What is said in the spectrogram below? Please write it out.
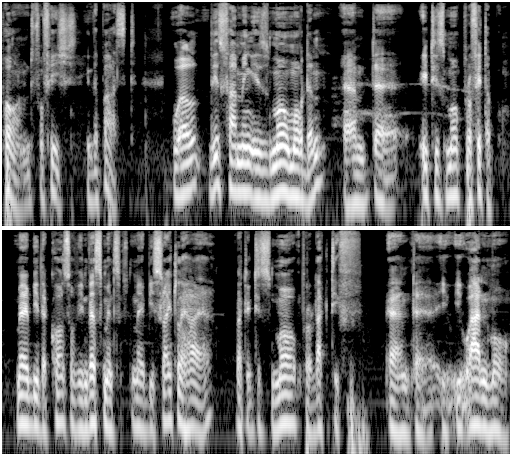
pond for fish in the past. Well, this farming is more modern and uh, it is more profitable. Maybe the cost of investments may be slightly higher, but it is more productive and uh, you, you earn more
